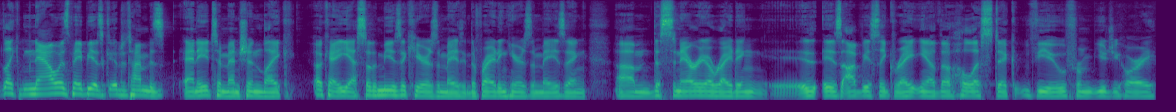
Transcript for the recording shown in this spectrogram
Like now is maybe as good a time as any to mention like. Okay, yeah. So the music here is amazing. The writing here is amazing. Um, the scenario writing is, is obviously great. You know, the holistic view from Yuji Horii,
